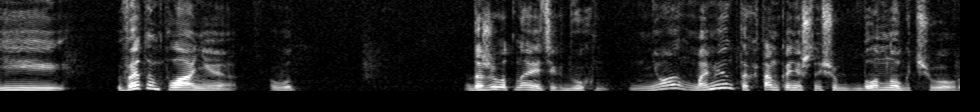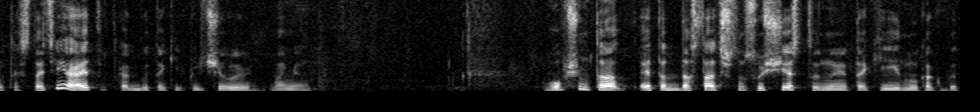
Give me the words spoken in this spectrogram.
И в этом плане, вот, даже вот на этих двух моментах, там, конечно, еще было много чего в этой статье, а это как бы такие ключевые моменты. В общем-то, это достаточно существенные такие, ну, как бы,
